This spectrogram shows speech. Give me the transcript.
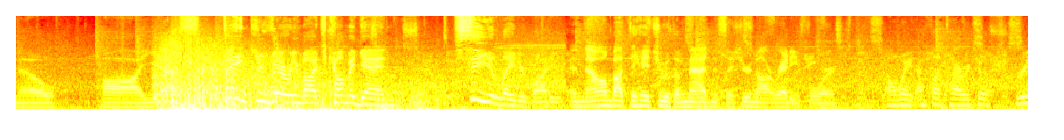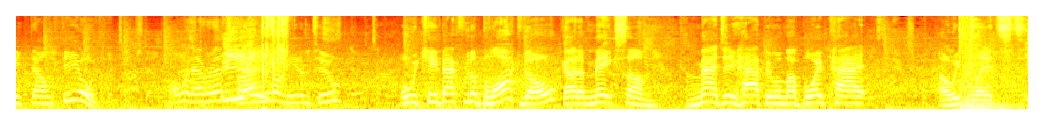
no. Oh, yes. Thank you very much. Come again. See you later, buddy. And now I'm about to hit you with a madness that you're not ready for. Oh, wait. I thought Tyreek Hill streaked downfield. Oh, whatever. That's fine. We don't need him to. Oh, we came back for the block, though. Gotta make some magic happen with my boy Pat. Oh, he blitzed.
